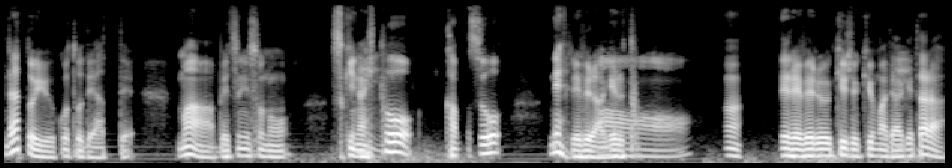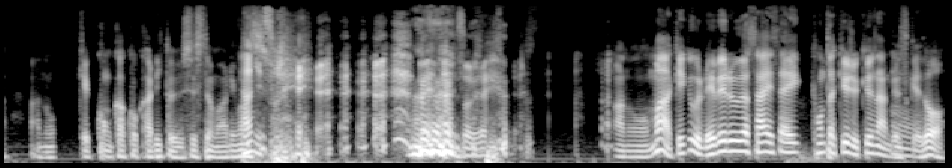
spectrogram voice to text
だということであって、まあ、別にその、好きな人を、カンパスをね、レベル上げると。と。で、レベル99まで上げたら、あの、結婚過去仮というシステムあります何し。それ何それ あの、まあ結局レベルが最大、本当は99なんですけど、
